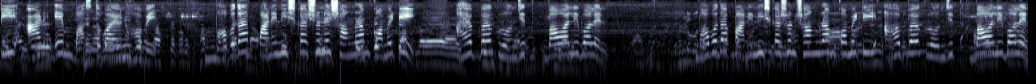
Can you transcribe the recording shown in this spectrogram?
টিআরএম বাস্তবায়ন হবে। ভবদা পানি নিষ্কাশনের সংগ্রাম কমিটি আহ্বায়ক রঞ্জিত বাওয়ালি বলেন ভবদা পানি নিষ্কাশন সংগ্রাম কমিটি আহ্বায়ক রঞ্জিত বাওয়ালি বলেন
